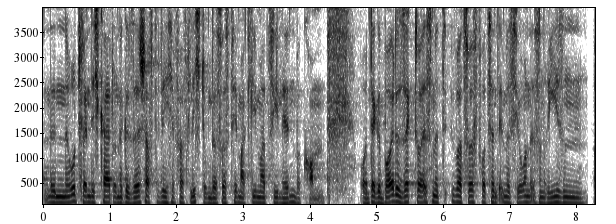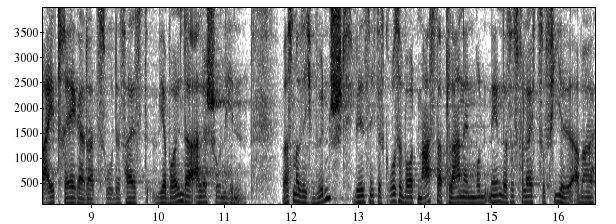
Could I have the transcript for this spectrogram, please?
eine Notwendigkeit und eine gesellschaftliche Verpflichtung, dass wir das Thema Klimaziele hinbekommen. Und der Gebäudesektor ist mit über 12 Prozent Emissionen ist ein Riesenbeiträger dazu. Das heißt, wir wollen da alle schon hin was man sich wünscht. Ich will jetzt nicht das große Wort Masterplan in den Mund nehmen, das ist vielleicht zu viel, aber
